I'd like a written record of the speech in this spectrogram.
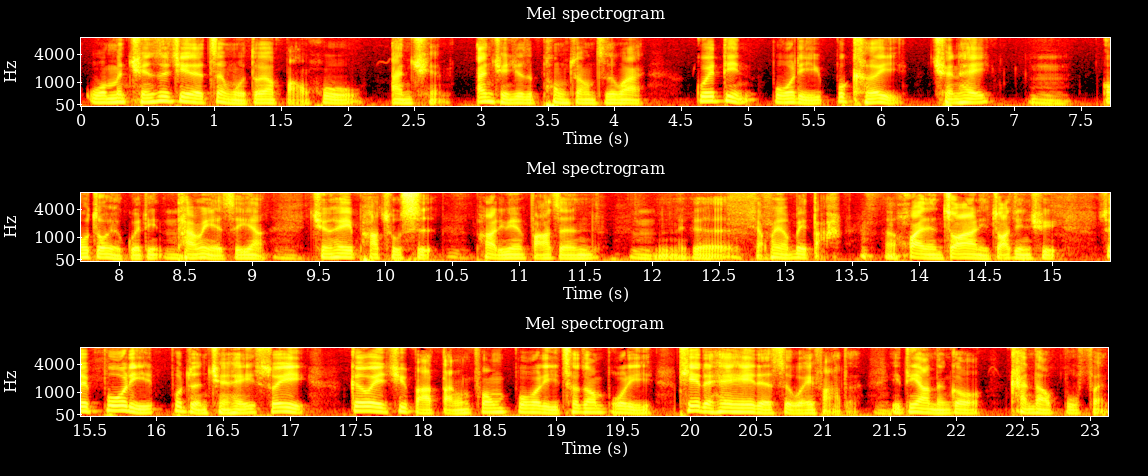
我们全世界的政府都要保护安全，安全就是碰撞之外，规定玻璃不可以全黑，嗯，欧洲有规定，台湾也是一样，全黑怕出事，怕里面发生那个小朋友被打，坏人抓了你抓进去，所以玻璃不准全黑，所以。各位去把挡风玻璃、车窗玻璃贴得黑黑的，是违法的。一定要能够看到部分。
